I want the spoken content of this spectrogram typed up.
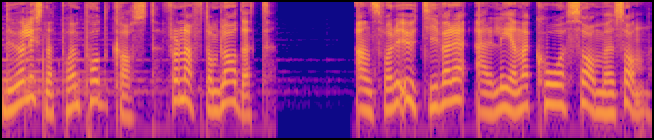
Du har lyssnat på en podcast från Aftonbladet. Ansvarig utgivare är Lena K Samuelsson.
